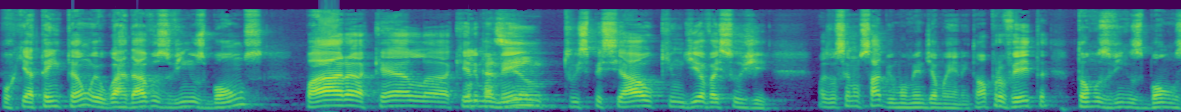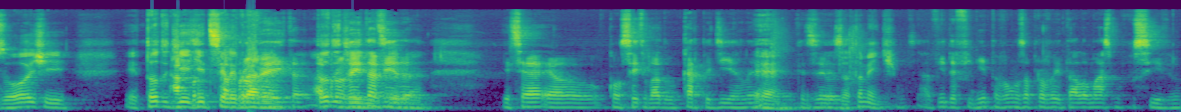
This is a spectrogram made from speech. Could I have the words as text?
porque até então eu guardava os vinhos bons para aquela aquele Ocasião. momento especial que um dia vai surgir. Mas você não sabe o momento de amanhã, né? então aproveita, toma os vinhos bons hoje. todo dia é dia de celebrar. Né? Aproveita, né? todo aproveita a vida. Esse é, é, o conceito lá do Carpe Diem, né? É, Quer dizer, exatamente. A vida é finita, vamos aproveitá-la o máximo possível.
